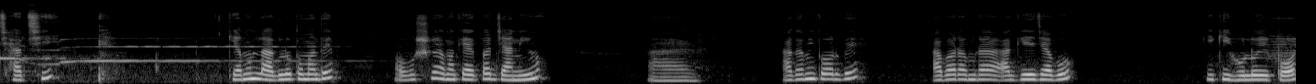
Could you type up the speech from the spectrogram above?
ছাড়ছি। কেমন লাগল তোমাদের? অবশ্যই আমাকে একবার জানিও। আর আগামী পর্বে আবার আমরা আগিয়ে যাব। কি কি হলো এরপর?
